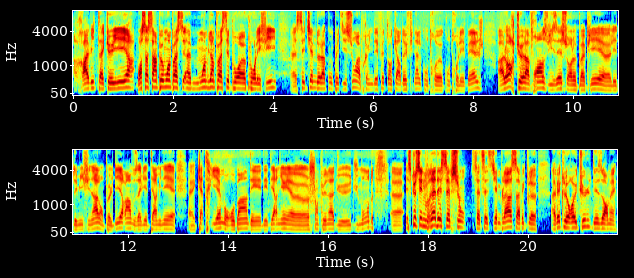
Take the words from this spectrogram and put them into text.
Ravi, de t'accueillir. Bon, ça s'est un peu moins, passé, euh, moins bien passé pour, euh, pour les filles. Euh, septième de la compétition après une défaite en quart de finale contre, contre les Belges. Alors que la France visait sur le papier les demi-finales, on peut le dire. Hein. vous aviez terminé quatrième au Robin des, des derniers championnats du, du monde. Est-ce que c'est une vraie déception, cette septième place, avec le, avec le recul désormais?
